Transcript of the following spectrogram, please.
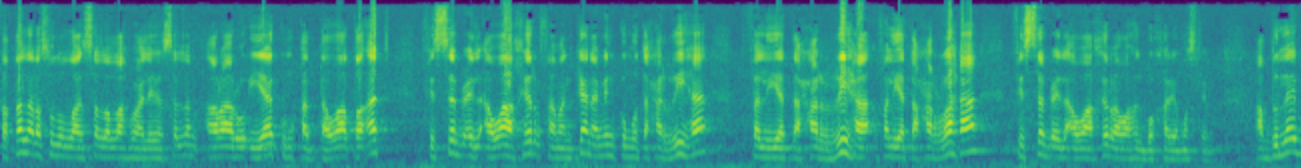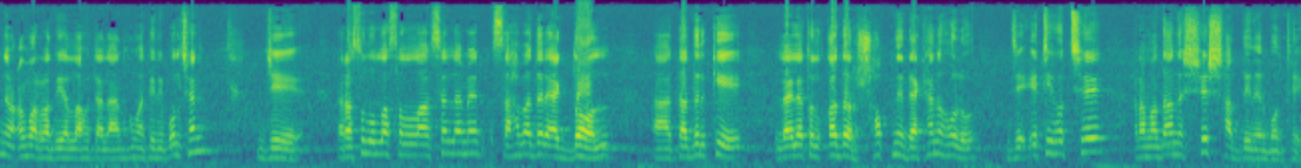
فقال رسول الله صلى الله عليه وسلم أرى رؤياكم قد تواطأت في السبع الأواخر فمن كان منكم متحريها মুসলিম আবদুল্লাহ ইবনে আল্লাহ আনহুমা তিনি বলছেন যে রাসুল্লাহ সাল্লাহ সাল্লামের সাহাবাদের এক দল তাদেরকে লাইলাতুল কদর স্বপ্নে দেখানো হলো যে এটি হচ্ছে রামাদানের শেষ সাত দিনের মধ্যে।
